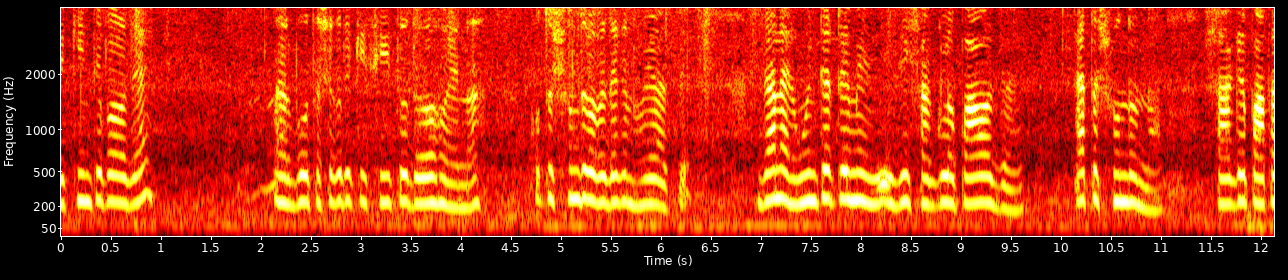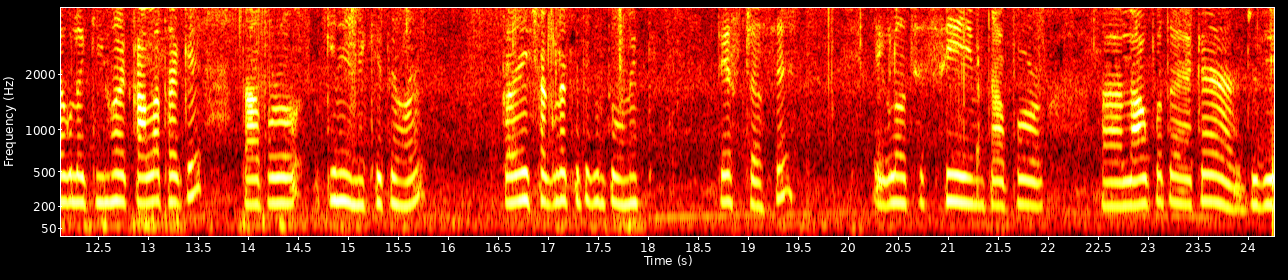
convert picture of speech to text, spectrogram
যে কিনতে পাওয়া যায়। আর বোতা শাকতে কিছুই তো দেওয়া হয় না। কত সুন্দরভাবে দেখেন হয়ে আছে। জানেন উইন্টার টাইমে এই যে শাকগুলো পাওয়া যায় এত সুন্দর না। শাকের পাতাগুলো কি হয়, কালা থাকে তারপর কিনে এনে খেতে হয়। কারণ এই শাকগুলো খেতে কিন্তু অনেক টেস্ট আছে। এগুলো হচ্ছে সিম, তারপর লাউ পাতা একা যদি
